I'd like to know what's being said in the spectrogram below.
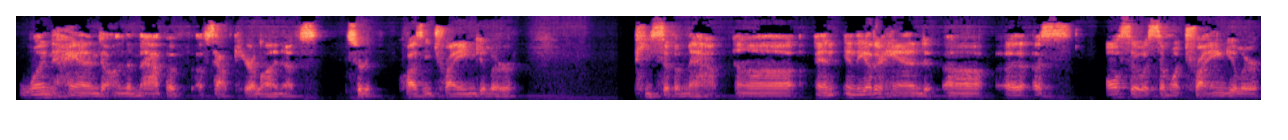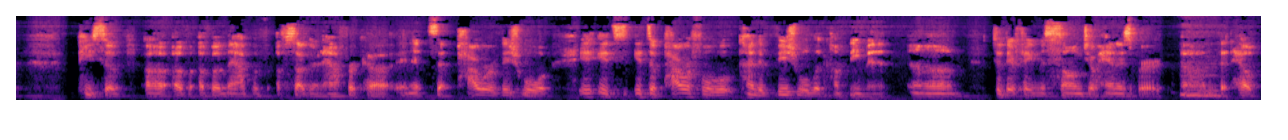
one hand on the map of, of South Carolina, sort of quasi triangular piece of a map, uh, and in the other hand, uh, a, a, also a somewhat triangular piece of uh, of, of, a map of, of, southern Africa, and it's that power visual. It, it's it's a powerful kind of visual accompaniment um, to their famous song Johannesburg um, mm-hmm. that helped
